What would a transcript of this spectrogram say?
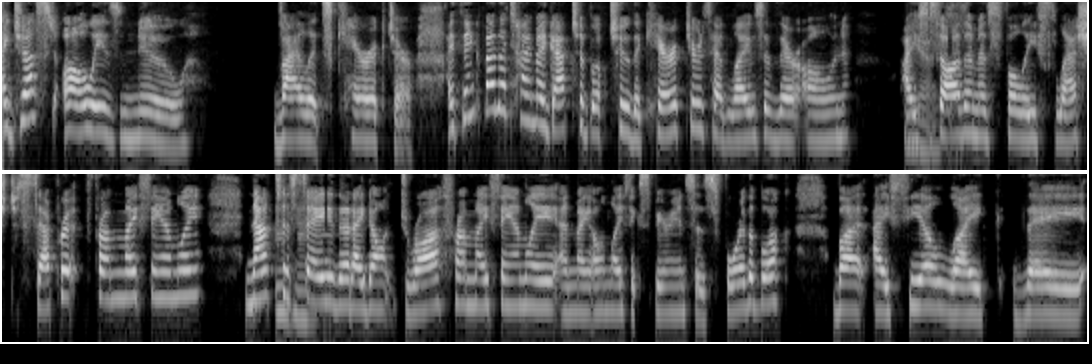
I just always knew Violet's character. I think by the time I got to book two, the characters had lives of their own I yes. saw them as fully fleshed, separate from my family. Not to mm-hmm. say that I don't draw from my family and my own life experiences for the book, but I feel like they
